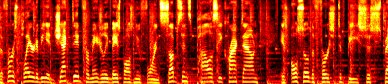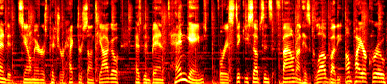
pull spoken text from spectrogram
The first player to be ejected for Major League Baseball's new foreign substance policy crackdown is also the first to be suspended. Seattle Mariners pitcher Hector Santiago has been banned 10 games for a sticky substance found on his glove by the umpire crew.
